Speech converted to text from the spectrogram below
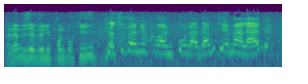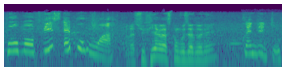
Madame, vous êtes venue prendre pour qui? Je suis venue prendre pour la dame qui est malade, pour mon fils et pour moi. Ça va suffire là ce qu'on vous a donné? Rien du tout.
